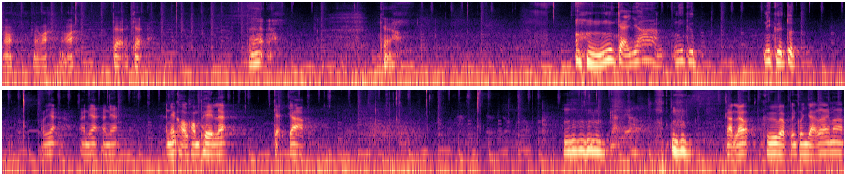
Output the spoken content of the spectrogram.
เอาไหนวะไหนวะแกะแกะแกะแกะหือแกะยาก นี่คือ นี่คือจุด อันเนี้ย อันเนี้ย อันเนี้ย อันเนี้ยขอคอมเพลนแล้ว แกะยาก กันแล้วกัดแล้วคือแบบเป็นคนอยากได้มาก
